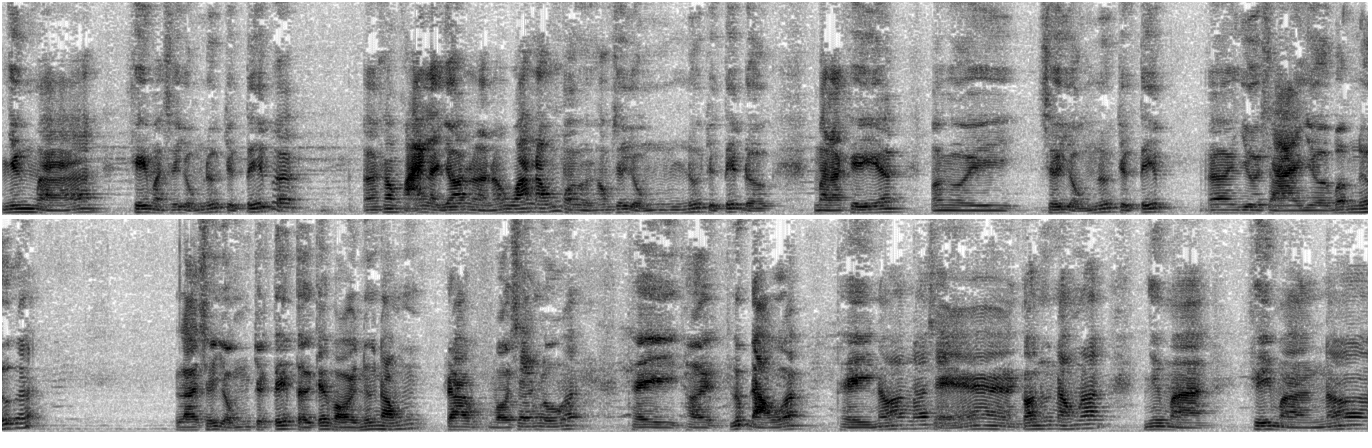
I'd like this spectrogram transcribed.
Nhưng mà khi mà sử dụng nước trực tiếp á à, không phải là do là nó quá nóng mọi người không sử dụng nước trực tiếp được mà là khi á mọi người sử dụng nước trực tiếp à, vừa xài vừa bơm nước á là sử dụng trực tiếp từ cái vòi nước nóng ra vòi sen luôn á. Thì thời lúc đầu á thì nó nó sẽ có nước nóng đó nhưng mà khi mà nó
